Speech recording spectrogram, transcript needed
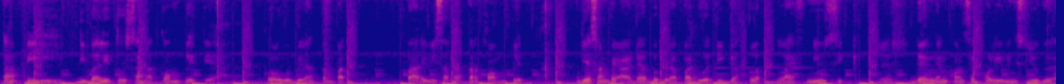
Tapi di Bali tuh sangat komplit ya. Kalau gue bilang tempat pariwisata terkomplit dia sampai ada beberapa 2-3 klub live music. Yes. Dengan konsep Holy Wings juga.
